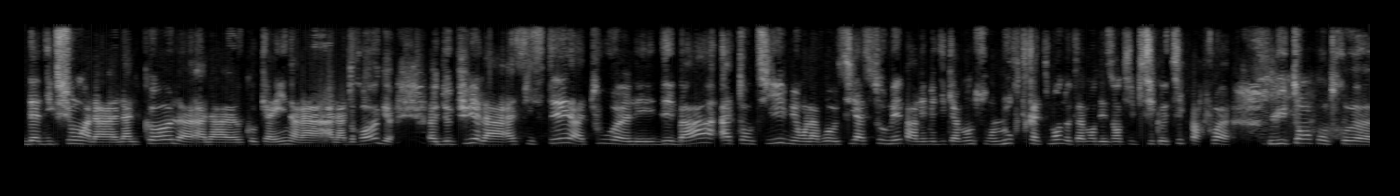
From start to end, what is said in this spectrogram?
d'addiction à la- l'alcool, à la cocaïne, à la, drogue. Depuis, elle a assisté à tous euh, les débats, attentive, mais on la voit aussi assommée par les médicaments de son lourd traitement, notamment des antipsychotiques, parfois luttant contre euh,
